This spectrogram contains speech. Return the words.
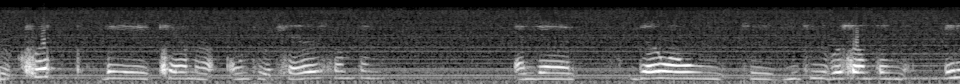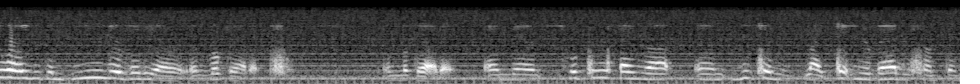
you click the camera onto a chair or something, and then go on to YouTube or something, anywhere you can view your video and look at it. And look at it. And then hook your thing up, and you can, like, get in your bed or something,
